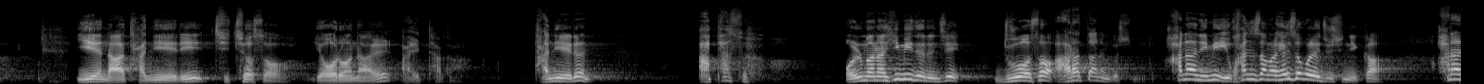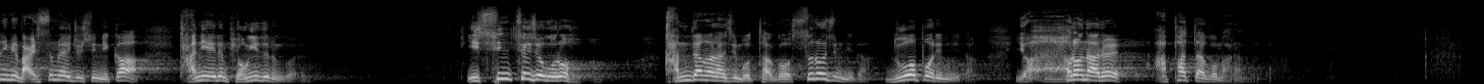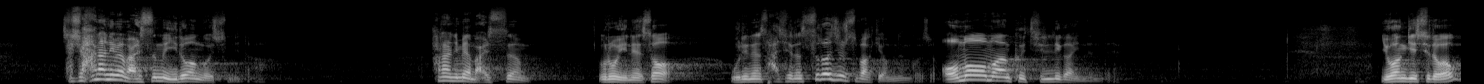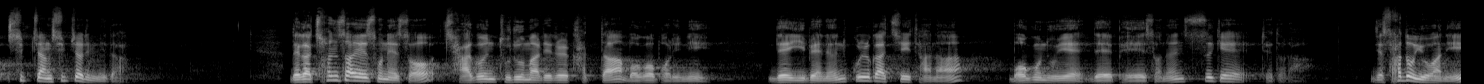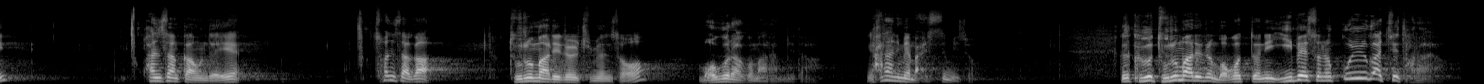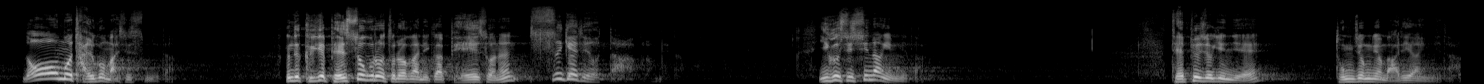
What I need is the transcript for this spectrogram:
이에 나 다니엘이 지쳐서 여러 날 앓다가 다니엘은 아팠어요. 얼마나 힘이 드는지 누워서 알았다는 것입니다. 하나님이 이 환상을 해석을 해 주시니까 하나님이 말씀을 해 주시니까 다니엘은 병이 드는 거예요. 이 신체적으로 감당을 하지 못하고 쓰러집니다. 누워버립니다. 여러 날을 아팠다고 말합니다. 사실 하나님의 말씀은 이러한 것입니다. 하나님의 말씀으로 인해서 우리는 사실은 쓰러질 수밖에 없는 거죠. 어마어마한 그 진리가 있는데. 요한계시록 10장 10절입니다. 내가 천사의 손에서 작은 두루마리를 갖다 먹어버리니 내 입에는 꿀같이 다나 먹은 후에 내 배에서는 쓰게 되더라. 이제 사도 요한이 환상 가운데에 천사가 두루마리를 주면서 먹으라고 말합니다. 하나님의 말씀이죠. 그래서 그 두루마리를 먹었더니 입에서는 꿀같이 달아요. 너무 달고 맛있습니다. 근데 그게 뱃속으로 들어가니까 배에서는 쓰게 되었다. 그럽니다. 이것이 신앙입니다. 대표적인 예, 동정녀 마리아입니다.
